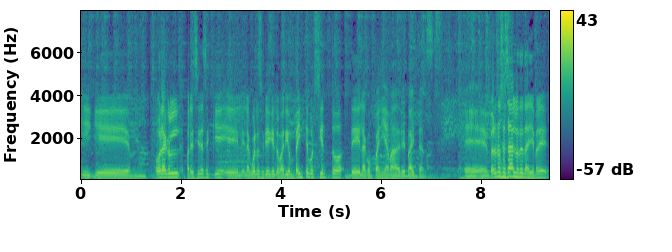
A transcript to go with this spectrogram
y que mm, Oracle pareciera ser que el, acuerdo sería que tomaría un 20% de la compañía madre, ByteDance. Eh, pero no se saben los detalles.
